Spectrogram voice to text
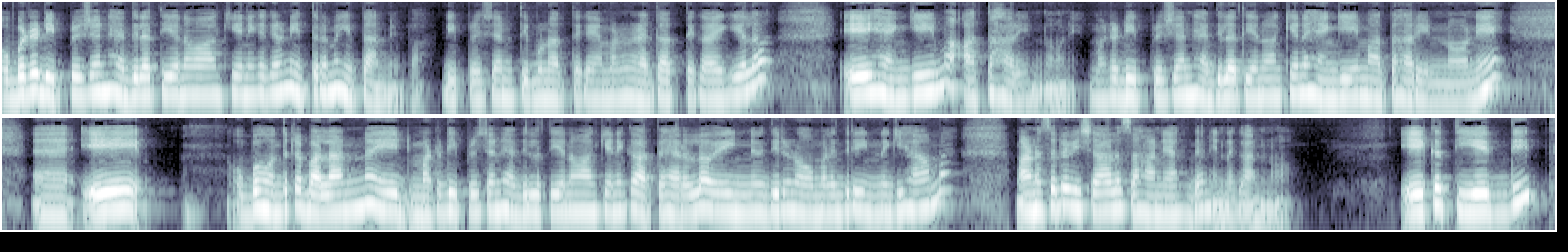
ඔබට ડિප්‍රෙෂන් හැදිලා තියෙනවා කියන එක ගැන නිතරම හිතන්න එපා. ડિප්‍රෙෂන් තිබුණත් එකයි මට නැතත් එකයි කියලා ඒ හැඟීම අතහරින්න ඕනේ. මට ડિප්‍රෙෂන් හැදිලා තියෙනවා කියන හැඟීම අතහරින්න ඕනේ. ඒ ඔබ හොඳට බලන්න ඒ මට ડિප්‍රෙෂන් හැදිලා තියෙනවා කියන එක අතහැරලා ඔය ඉන්න විදිහට normal විදිහට ඉන්න ගියාම මනසට විශාල සහනයක් දැනෙන්න ගන්නවා. ඒක තියෙද්දිත්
